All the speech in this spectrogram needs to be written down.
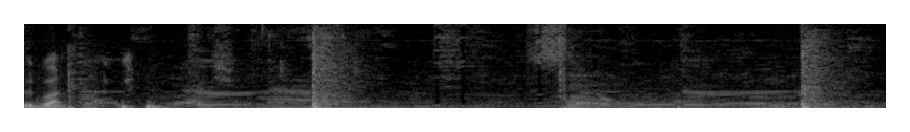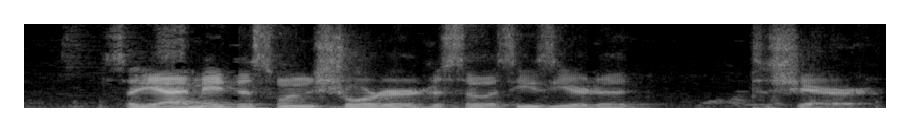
Good one. so yeah, I made this one shorter just so it's easier to to share.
